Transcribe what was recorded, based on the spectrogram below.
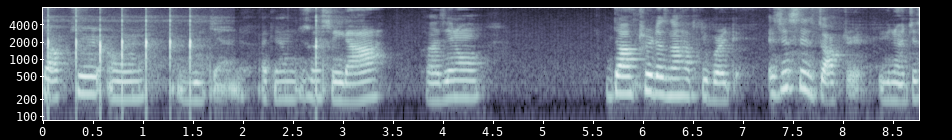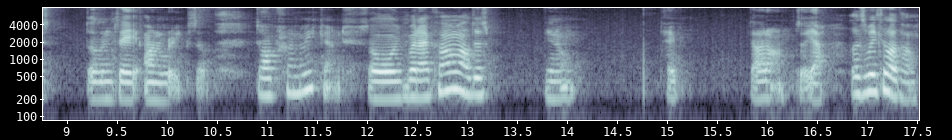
doctor on weekend. I think I'm just gonna say that because you know, doctor does not have to work. It just says doctor. You know, it just doesn't say on work. So doctor on weekend. So when I come, I'll just you know type that on. So yeah, let's wait till I come.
